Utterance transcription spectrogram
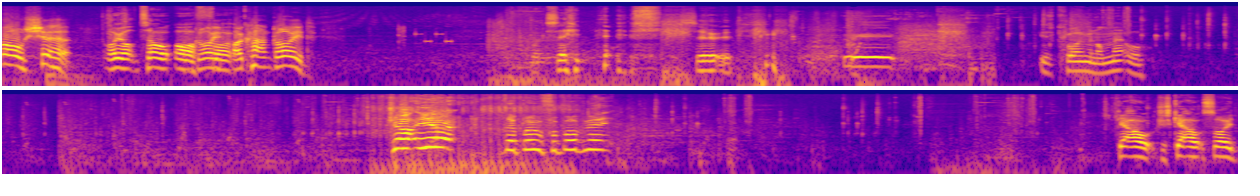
Oh shit! Oh, you upped out. Oh. I can't glide. Let's see. Seriously. He's climbing on metal. Shot here! They're both above me! Get out, just get outside.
